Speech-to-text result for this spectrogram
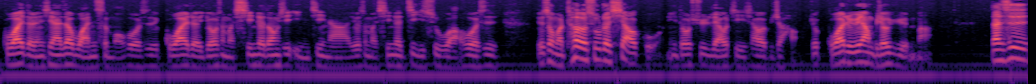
国外的人现在在玩什么，或者是国外的有什么新的东西引进啊，有什么新的技术啊，或者是有什么特殊的效果，你都去了解一下会比较好。就国外的月亮比较远嘛，但是。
